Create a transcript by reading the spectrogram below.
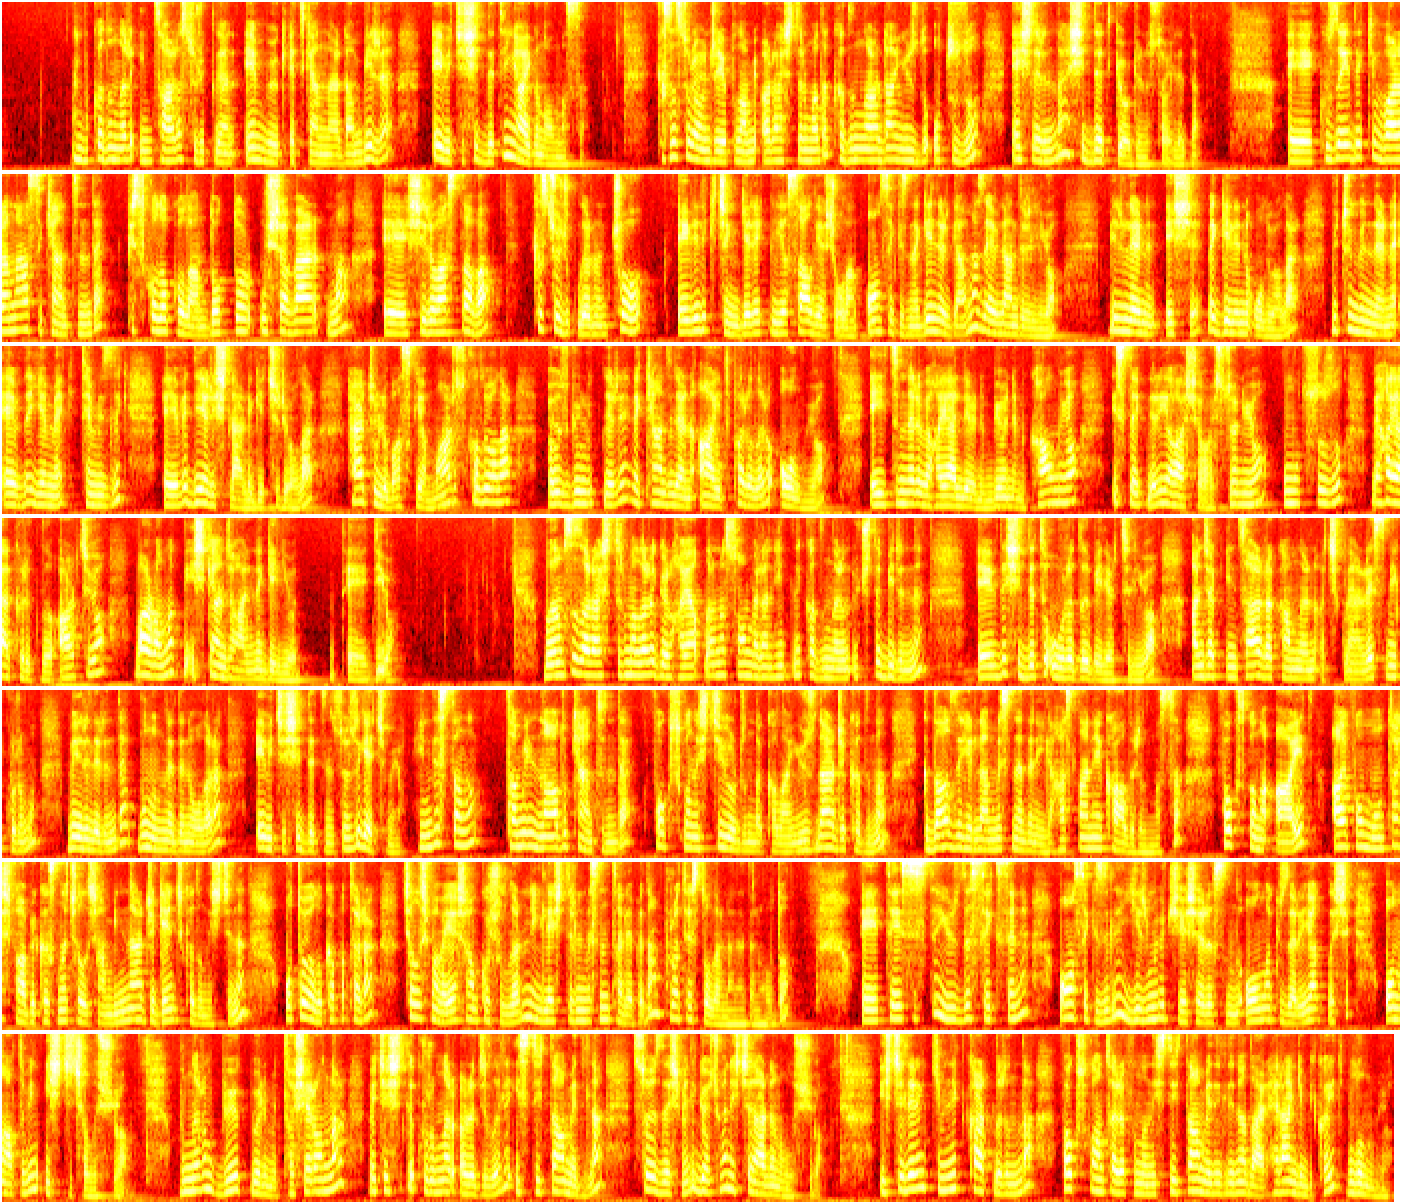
bu kadınları intihara sürükleyen en büyük etkenlerden biri ev içi şiddetin yaygın olması. Kısa süre önce yapılan bir araştırmada kadınlardan %30'u eşlerinden şiddet gördüğünü söyledi. Ee, kuzeydeki Varanasi kentinde psikolog olan Doktor Usha Verma e, Shrivastava kız çocuklarının çoğu evlilik için gerekli yasal yaşı olan 18'ine gelir gelmez evlendiriliyor. Birilerinin eşi ve gelini oluyorlar. Bütün günlerini evde yemek, temizlik e, ve diğer işlerle geçiriyorlar. Her türlü baskıya maruz kalıyorlar. Özgürlükleri ve kendilerine ait paraları olmuyor. Eğitimleri ve hayallerinin bir önemi kalmıyor. İstekleri yavaş yavaş sönüyor. Umutsuzluk ve hayal kırıklığı artıyor. Var olmak bir işkence haline geliyor e, diyor. Bağımsız araştırmalara göre hayatlarına son veren Hintli kadınların üçte birinin evde şiddete uğradığı belirtiliyor. Ancak intihar rakamlarını açıklayan resmi kurumun verilerinde bunun nedeni olarak ev içi şiddetin sözü geçmiyor. Hindistan'ın Tamil Nadu kentinde Foxconn işçi yurdunda kalan yüzlerce kadının gıda zehirlenmesi nedeniyle hastaneye kaldırılması, Foxconn'a ait iPhone montaj fabrikasında çalışan binlerce genç kadın işçinin otoyolu kapatarak çalışma ve yaşam koşullarının iyileştirilmesini talep eden protestolarına neden oldu. E, tesiste %80'i 18 ile 23 yaş arasında olmak üzere yaklaşık 16 bin işçi çalışıyor. Bunların büyük bölümü taşeronlar ve çeşitli kurumlar aracılığıyla istihdam edilen sözleşmeli göçmen işçilerden oluşuyor. İşçilerin kimlik kartlarında Foxconn tarafından istihdam edildiğine dair herhangi bir kayıt bulunmuyor.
